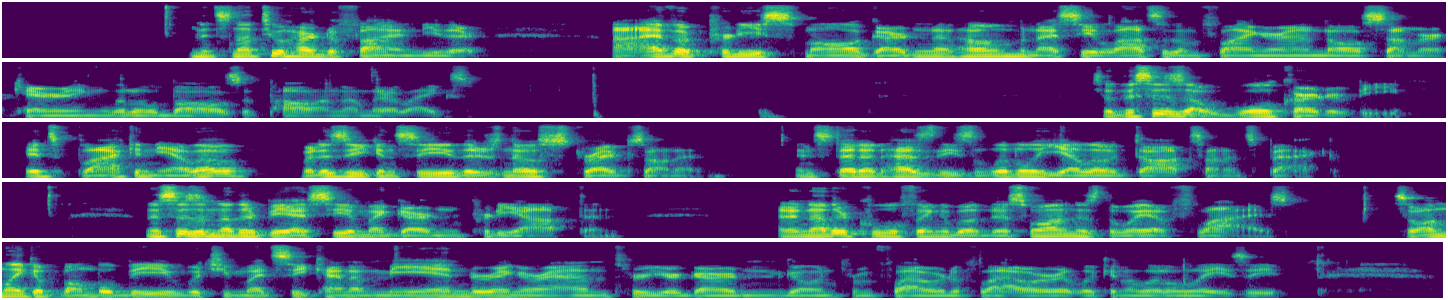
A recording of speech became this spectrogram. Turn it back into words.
And it's not too hard to find either. Uh, I have a pretty small garden at home and I see lots of them flying around all summer carrying little balls of pollen on their legs. So this is a wool carder bee. It's black and yellow but as you can see, there's no stripes on it. Instead, it has these little yellow dots on its back. This is another bee I see in my garden pretty often. And another cool thing about this one is the way it flies. So unlike a bumblebee, which you might see kind of meandering around through your garden, going from flower to flower, looking a little lazy,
